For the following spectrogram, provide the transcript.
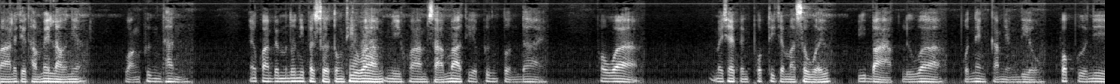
มาแล้วจะทำให้เราเนี่ยหวังพึ่งท่านในความเป็นมนุษย์นี่ประเสริฐตรงที่ว่ามีความสามารถที่จะพึ่งตนได้ เพราะว่าไม่ใช่เป็นภพที่จะมาสวย วิบากหรือว่าผลแห่งกรรมอย่างเดียวภพพื้นนี่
